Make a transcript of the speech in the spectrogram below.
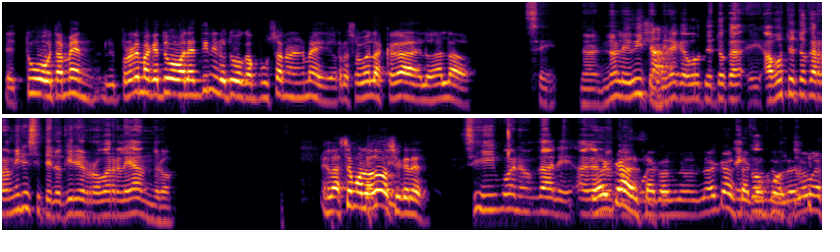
eh, tuvo también el problema que tuvo Valentini lo tuvo Campuzano en el medio, resolver las cagadas de los de al lado. Sí, no, le evitas, mirá que a vos te toca, eh, a vos te toca Ramírez y te lo quiere robar Leandro. Lo hacemos los dos si querés. Sí, bueno, dale. No alcanza con, no alcanza en conjunto,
